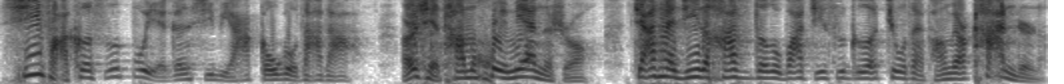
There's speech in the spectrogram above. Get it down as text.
西法克斯不也跟西比亚勾勾搭搭？而且他们会面的时候，迦太基的哈斯德鲁巴吉斯哥就在旁边看着呢。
